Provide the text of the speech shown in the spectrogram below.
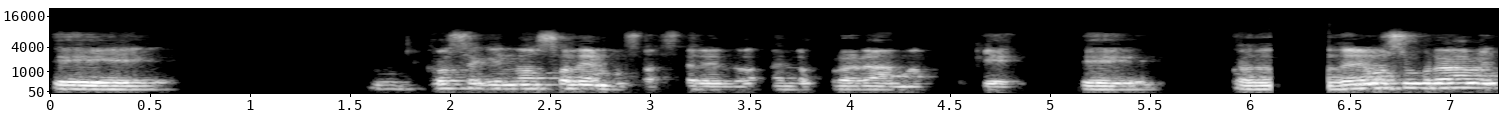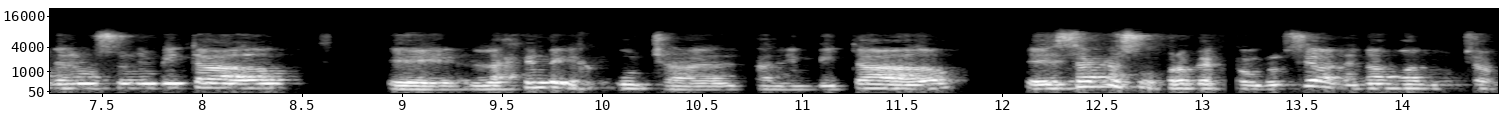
eh, cosa que no solemos hacer en, los programas, porque eh, tenemos un programa y tenemos un invitado, eh, la gente que escucha al, invitado eh, saca sus propias conclusiones, ¿no? muchos,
